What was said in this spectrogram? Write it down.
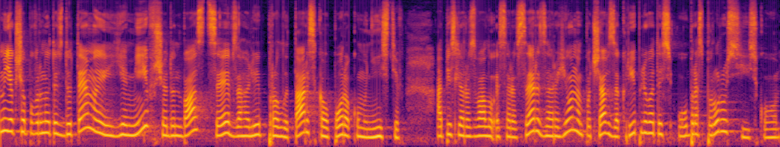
Ну, якщо повернутися до теми, є міф, що Донбас це взагалі пролетарська опора комуністів. А після розвалу СРСР за регіоном почав закріплюватись образ проросійського.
